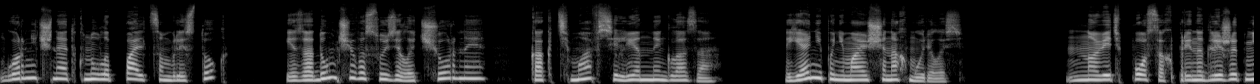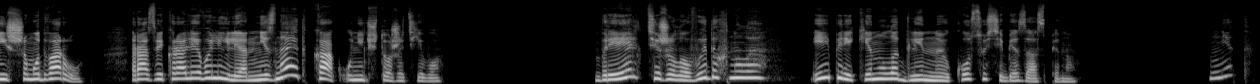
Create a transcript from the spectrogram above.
Горничная ткнула пальцем в листок и задумчиво сузила черные, как тьма вселенной глаза. Я непонимающе нахмурилась. «Но ведь посох принадлежит низшему двору. Разве королева Лилиан не знает, как уничтожить его?» Бриэль тяжело выдохнула и перекинула длинную косу себе за спину. «Нет,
